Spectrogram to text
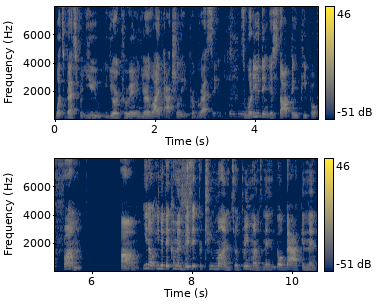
what's best for you, your career and your life actually progressing? So what do you think is stopping people from um, you know, even if they come and visit for two months or three months and then go back and then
